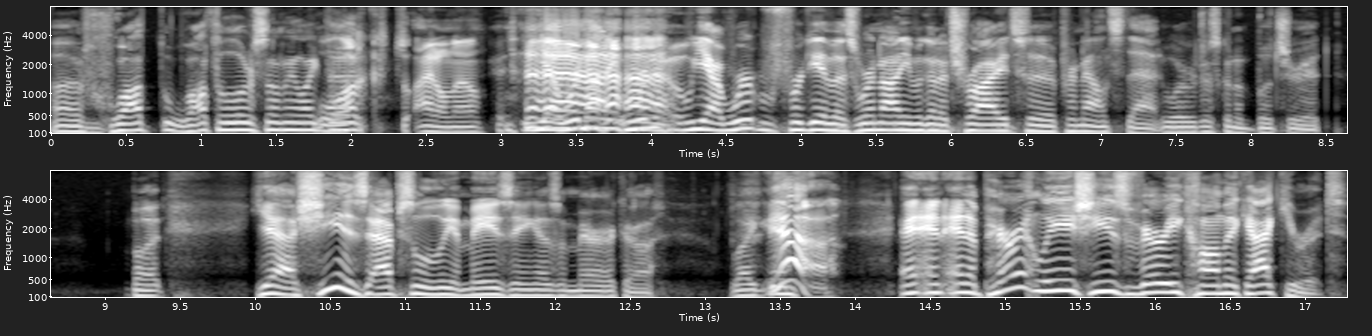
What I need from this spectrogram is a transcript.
Uh, Wat- Wathel or something like that. I don't know. yeah, we're not, we're not. Yeah, we're forgive us. We're not even going to try to pronounce that. We're just going to butcher it. But yeah, she is absolutely amazing as America. Like and- Yeah. and, and and apparently she's very comic accurate,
